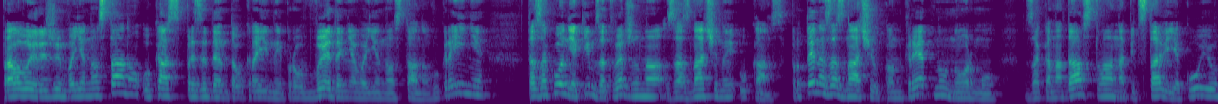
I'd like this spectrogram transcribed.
правовий режим воєнного стану, указ президента України про введення воєнного стану в Україні та закон, яким затверджено зазначений указ. Проте не зазначив конкретну норму законодавства, на підставі якої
